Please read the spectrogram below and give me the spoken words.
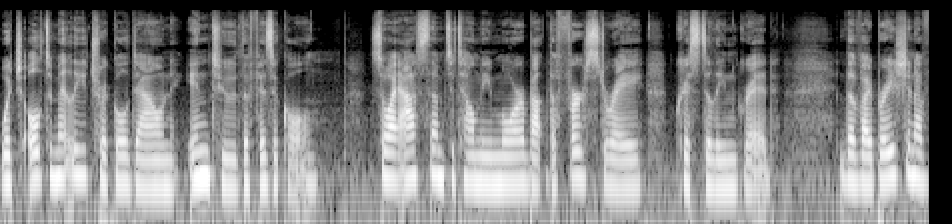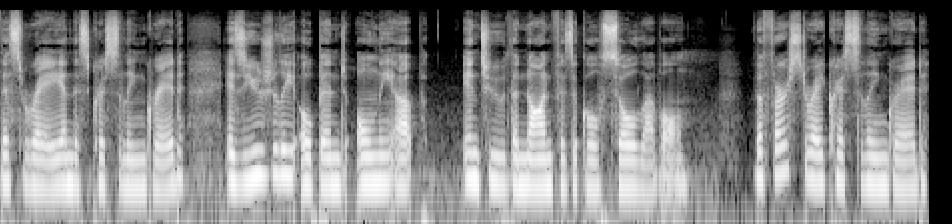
which ultimately trickle down into the physical. So I asked them to tell me more about the first ray crystalline grid. The vibration of this ray and this crystalline grid is usually opened only up into the non physical soul level. The first ray crystalline grid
